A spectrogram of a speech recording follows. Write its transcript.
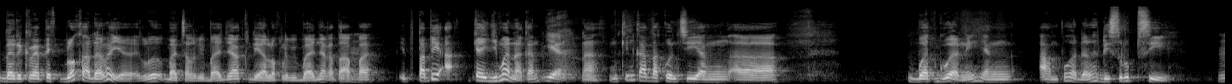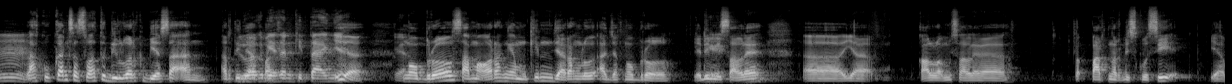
dari kreatif blog adalah ya lu baca lebih banyak, dialog lebih banyak atau apa. Itu tapi ah, kayak gimana kan? Hmm. Iya. Nah, mungkin kata kunci yang uh, buat gua nih yang ampuh adalah disrupsi. Hmm. Lakukan sesuatu di luar kebiasaan. Di Artinya luar apa? kebiasaan kitanya. Iya, Ya. ngobrol sama orang yang mungkin jarang lo ajak ngobrol. Jadi Oke. misalnya eh, ya kalau misalnya partner diskusi ya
